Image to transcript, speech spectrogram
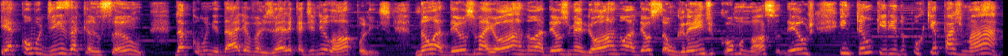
E é como diz a canção da comunidade evangélica de Nilópolis: não há Deus maior, não há Deus melhor, não há Deus tão grande como o nosso Deus. Então, querido, por que pasmar?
